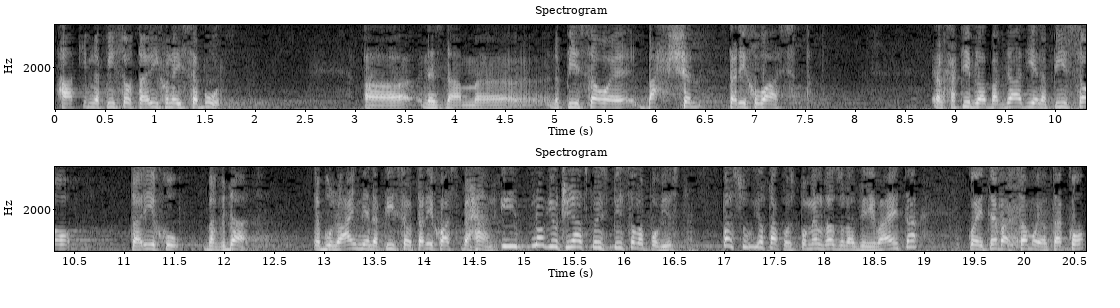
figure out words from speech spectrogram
Hakim napisao Tarihu Neisabur. A, ne znam, napisao je Bahšel Tarihu Vasit. El Hatib al-Baghdadi je napisao Tarihu Bagdad. Ebu Nuaym je napisao Tarihu Asbehan. I mnogi učinjaci koji su pisalo povijest. Pa su, jel tako, spomenuli razolazi rivajeta, koje treba samo, jel tako,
